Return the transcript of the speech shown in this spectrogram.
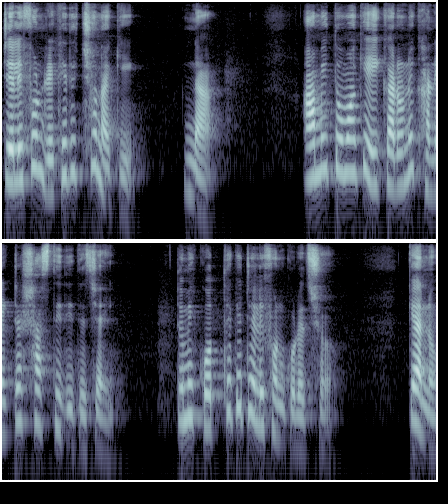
টেলিফোন রেখে দিচ্ছ নাকি? না। আমি তোমাকে এই কারণে খানিকটা শাস্তি দিতে চাই। তুমি কোত্থেকে টেলিফোন করেছ? কেন?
